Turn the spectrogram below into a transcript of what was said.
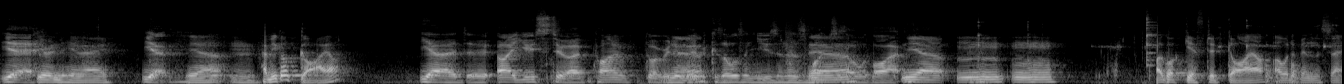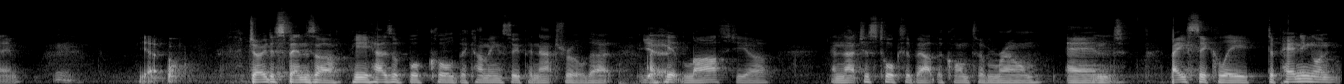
Yeah, you're into him, eh? yeah, Yeah. Have you got Gaia? Yeah. I do. I used to. I've kind of got rid of Yeah. it because I wasn't using it as much as Yeah. I would like. Yeah. Mm-hmm. Mm-hmm. I got gifted Gaia. I would have been the same. Yeah. Joe Dispenza, he has a book called Becoming Supernatural that I Yeah. hit last year, and that just talks about the quantum realm and basically depending on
